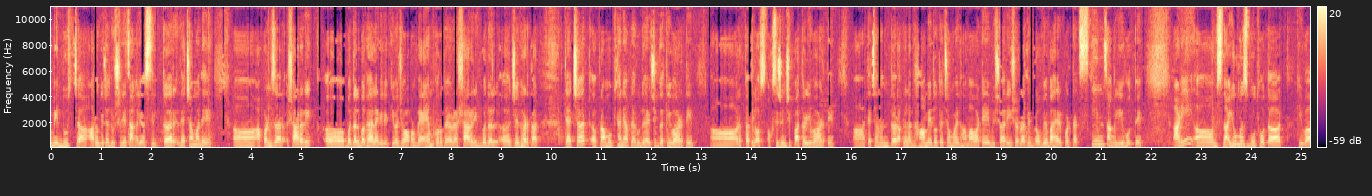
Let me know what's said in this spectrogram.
मेंदूच्या आरोग्याच्या दृष्टीने चांगले असतील? तर त्याच्यामध्ये आपण जर शारीरिक बदल बघायला गेले किंवा जेव्हा आपण व्यायाम करतो त्यावेळेला शारीरिक बदल जे घडतात त्याच्यात प्रामुख्याने आपल्या हृदयाची गती वाढते रक्तातील ऑक्स ऑक्सिजनची पातळी वाढते त्याच्यानंतर आपल्याला घाम येतो त्याच्यामुळे घामावाटे विषारी शरीरातले द्रव्य बाहेर पडतात स्किन चांगली होते आणि स्नायू मजबूत होतात किंवा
